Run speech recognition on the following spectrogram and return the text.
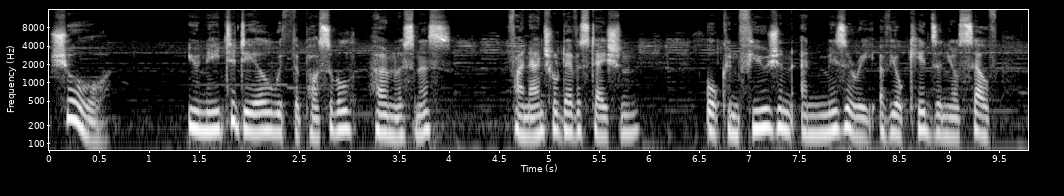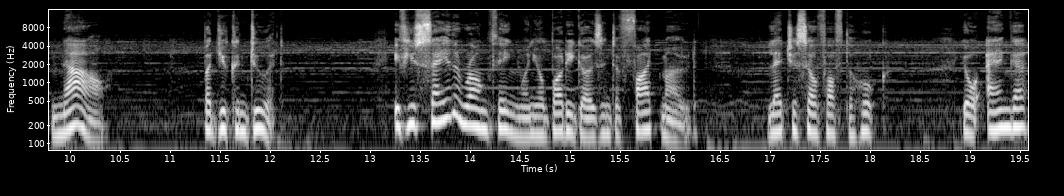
Sure, you need to deal with the possible homelessness, financial devastation, or confusion and misery of your kids and yourself now, but you can do it. If you say the wrong thing when your body goes into fight mode, let yourself off the hook. Your anger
